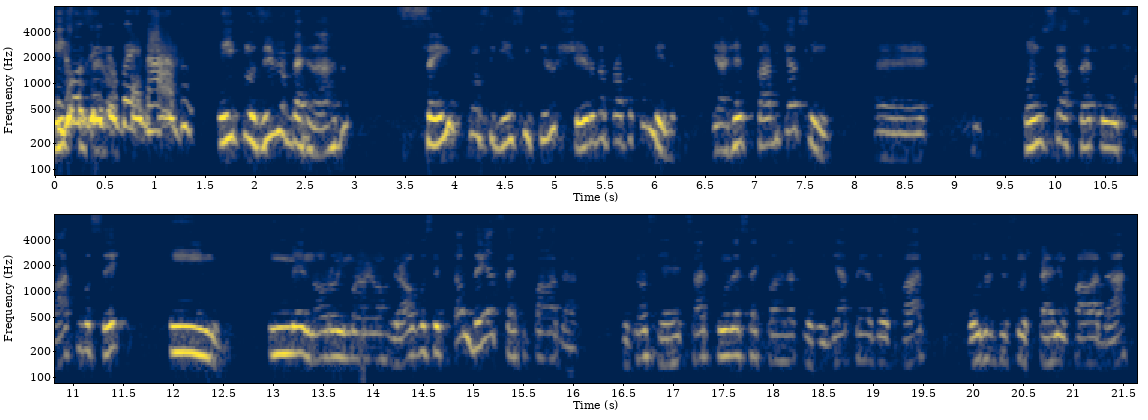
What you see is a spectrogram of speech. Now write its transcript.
inclusive o Bernardo. Inclusive o Bernardo, sem conseguir sentir o cheiro da própria comida. E a gente sabe que, assim, é, quando se afeta o olfato, você, em, em menor ou em maior grau, você também afeta o paladar. Então, assim, a gente sabe que uma das sequelas da Covid é a perda do olfato, outras pessoas perdem o paladar,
